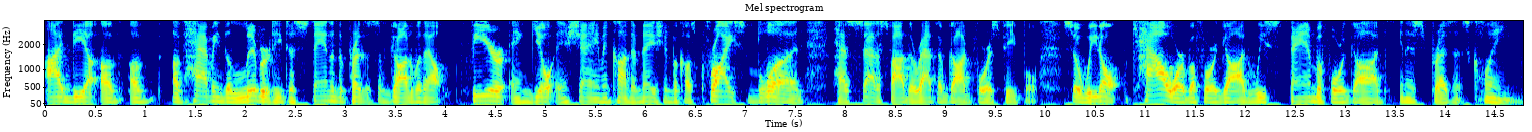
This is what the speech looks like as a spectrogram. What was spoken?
idea of, of, of having the liberty to stand in the presence of God without fear and guilt and shame and condemnation because Christ's blood has satisfied the wrath of God for his people. So we don't cower before God, we stand before God in his presence clean.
